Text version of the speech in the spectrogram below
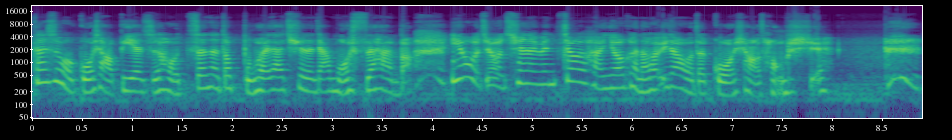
但是我国小毕业之后，真的都不会再去那家摩斯汉堡，因为我觉得我去那边就很有可能会遇到我的国小同学。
